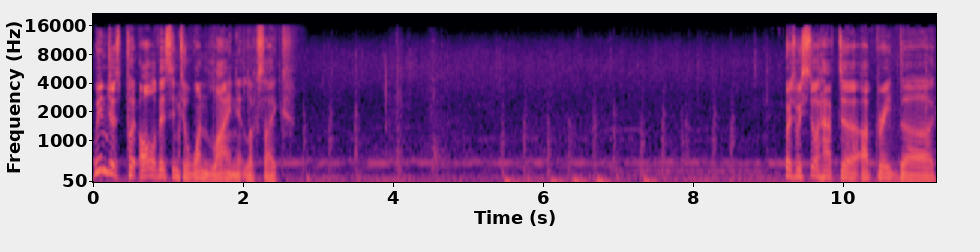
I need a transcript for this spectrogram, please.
we can just put all of this into one line, it looks like. Of course, we still have to upgrade the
